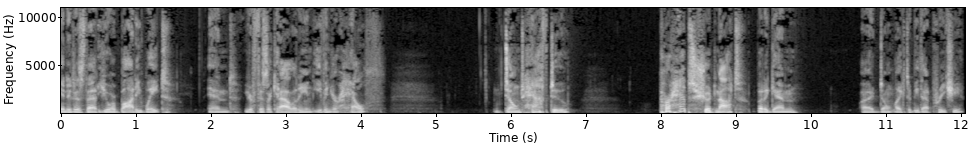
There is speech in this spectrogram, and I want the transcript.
And it is that your body weight and your physicality and even your health don't have to, perhaps should not, but again, I don't like to be that preachy,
